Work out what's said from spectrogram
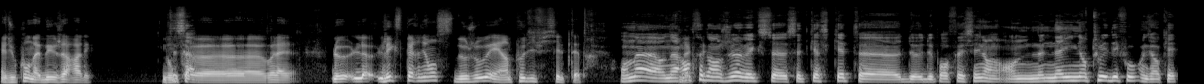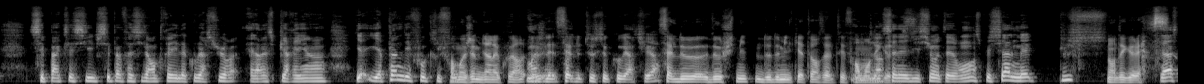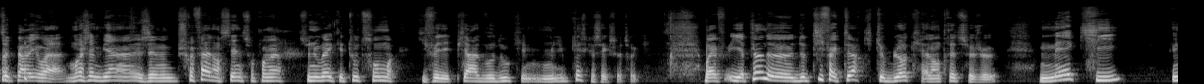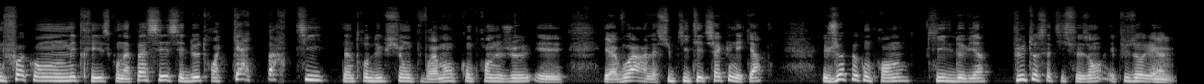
Et du coup, on a déjà râlé. Donc ça. euh, voilà, Le- le- l'expérience de jeu est un peu difficile peut-être. On a, on a rentré dans le jeu avec ce- cette casquette euh, de, de professionnel en, en alignant tous les défauts, en disant ok, c'est pas accessible, c'est pas facile à rentrer, la couverture, elle respire rien. Il y a, il y a plein de défauts faut. Enfin, moi j'aime bien la couverture. Moi, pas celle, du tout cette couverture. celle de, de Schmidt de 2014, elle était vraiment L'ancienne dégueulasse. édition était vraiment spéciale, mais plus Non dégueulasse. là cette période, voilà. Moi j'aime bien, j'aime, je préfère l'ancienne sur première, ce nouvelle qui est toute sombre, qui fait des pirates vaudou, qui, qu'est-ce que c'est que ce truc? Bref, il y a plein de, de petits facteurs qui te bloquent à l'entrée de ce jeu, mais qui une fois qu'on maîtrise, qu'on a passé ces deux, trois, quatre parties d'introduction pour vraiment comprendre le jeu et, et avoir la subtilité de chacune des cartes, je peux comprendre qu'il devient plutôt satisfaisant et plus agréable. Mm.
